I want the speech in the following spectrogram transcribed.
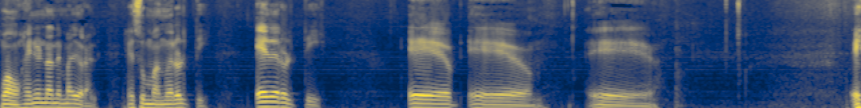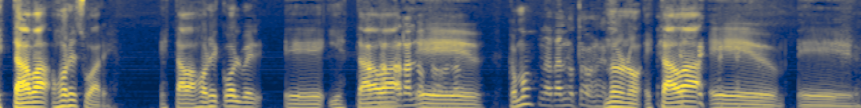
Juan Eugenio Hernández Mayoral. Jesús Manuel Ortiz. Eder Ortiz. Eh, eh, eh, estaba Jorge Suárez. Estaba Jorge Colbert. y estaba. Natal no estaba, ¿Cómo? Natal no estaba. No, no, no. Estaba. eh, eh,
